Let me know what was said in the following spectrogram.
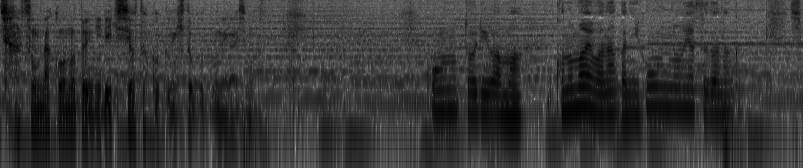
じゃあそんなコウノトリに歴史男くん一言お願いします。コウノトリはまあこの前はなんか日本のやつがなんか失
